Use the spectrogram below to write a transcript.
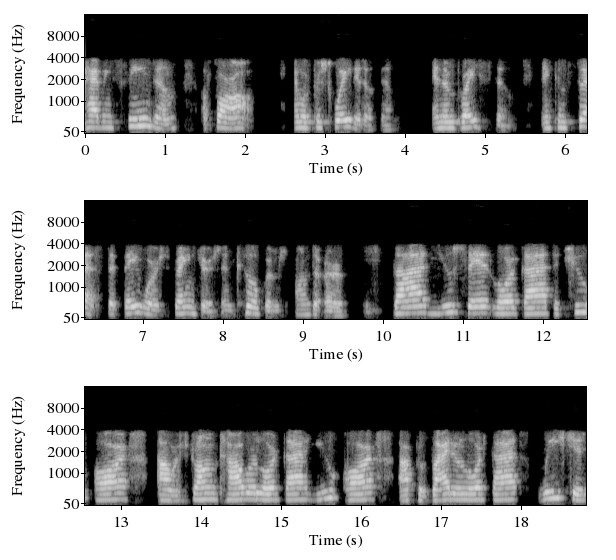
having seen them afar off, and were persuaded of them, and embraced them, and confessed that they were strangers and pilgrims on the earth. God, you said, Lord God, that you are our strong tower, Lord God. You are our provider, Lord God. We should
